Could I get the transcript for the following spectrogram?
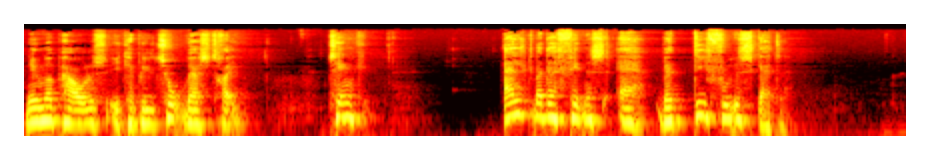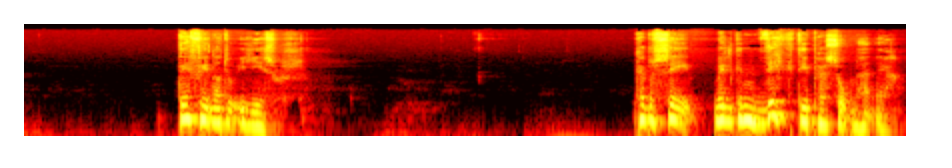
nævner Paulus i kapitel 2, vers 3. Tænk, alt hvad der findes af værdifulde skatte, det finder du i Jesus. Kan du se, hvilken vigtig person han er?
